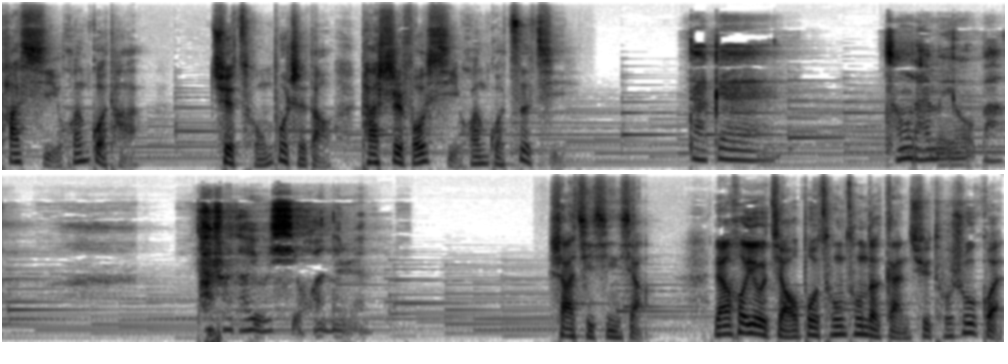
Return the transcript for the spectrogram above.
他喜欢过他。却从不知道他是否喜欢过自己，大概从来没有吧。他说他有喜欢的人。沙琪心想，然后又脚步匆匆地赶去图书馆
